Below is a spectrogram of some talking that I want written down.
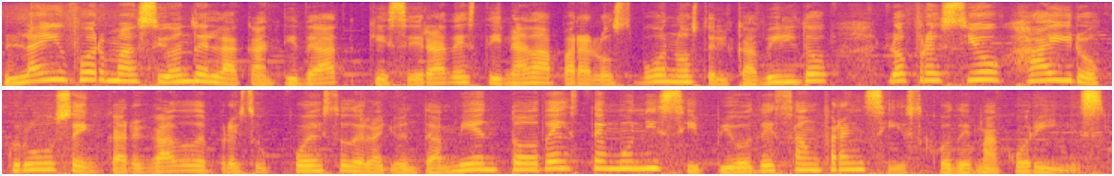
La información de la cantidad que será destinada para los bonos del Cabildo lo ofreció Jairo Cruz, encargado de presupuesto del ayuntamiento de este municipio de San Francisco de Macorís.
